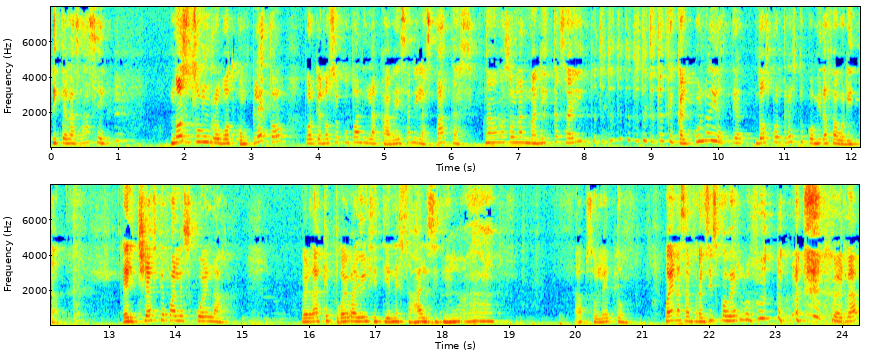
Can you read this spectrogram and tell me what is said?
Y te las hace. No es un robot completo porque no se ocupa ni la cabeza ni las patas. Nada más son las manitas ahí que calcula y dos por tres tu comida favorita. El chef que fue a la escuela, ¿verdad? Que prueba ahí si tiene sal, si tiene... ¡ah! Vayan a San Francisco a verlo, ¿verdad?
